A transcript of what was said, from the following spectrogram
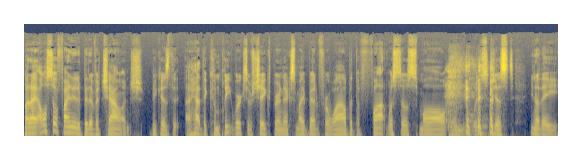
but I also find it a bit of a challenge because the, I had the complete works of Shakespeare next to my bed for a while, but the font was so small and it was just, you know, they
